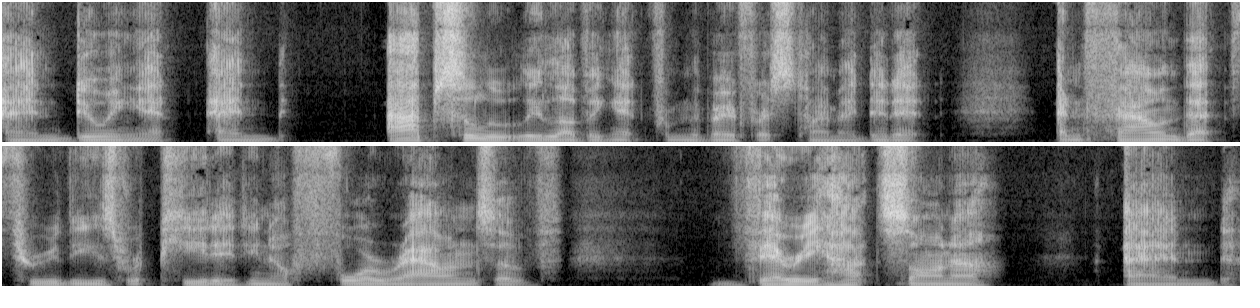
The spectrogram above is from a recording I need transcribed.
and doing it and absolutely loving it from the very first time I did it. And found that through these repeated, you know, four rounds of very hot sauna and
